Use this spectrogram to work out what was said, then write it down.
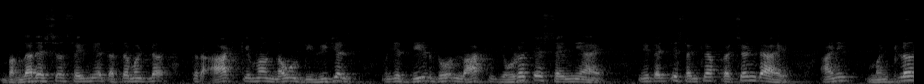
बांगलादेशचं सैन्य तसं म्हटलं तर आठ किंवा नऊ डिव्हिजन्स म्हणजे दीड दोन लाख एवढं ते सैन्य आहे. आणि त्यांची संख्या प्रचंड आहे. आणि म्हटलं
